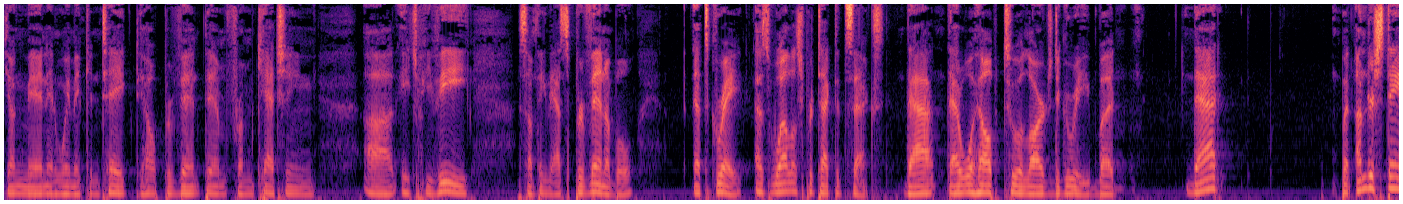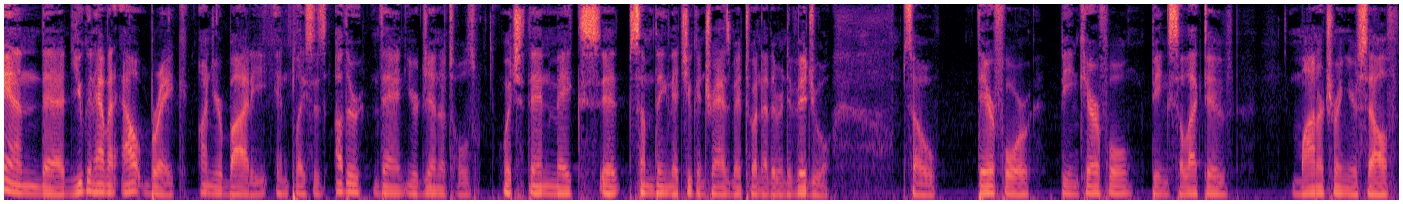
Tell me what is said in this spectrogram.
young men and women can take to help prevent them from catching uh, HPV, something that's preventable, that's great, as well as protected sex. That that will help to a large degree, but that but understand that you can have an outbreak on your body in places other than your genitals, which then makes it something that you can transmit to another individual. So, therefore, being careful, being selective, monitoring yourself,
